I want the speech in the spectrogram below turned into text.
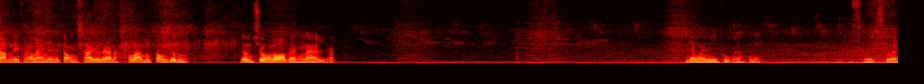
ดำนี่ข้างหลังเนี่ยไม่ต้องใช้อยู่แล้วนะเพราะว่ามันต้องย่นย่นช่วงล้อไปข้างหน้าอีกครับ ยังไม่มีผุนะคันนี้ สวยสวย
